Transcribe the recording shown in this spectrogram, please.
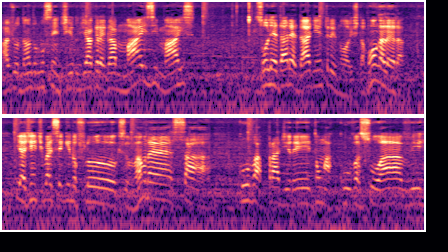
ajudando no sentido de agregar mais e mais solidariedade entre nós, tá bom, galera? E a gente vai seguindo o fluxo. Vamos nessa! curva para direita, uma curva suave.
